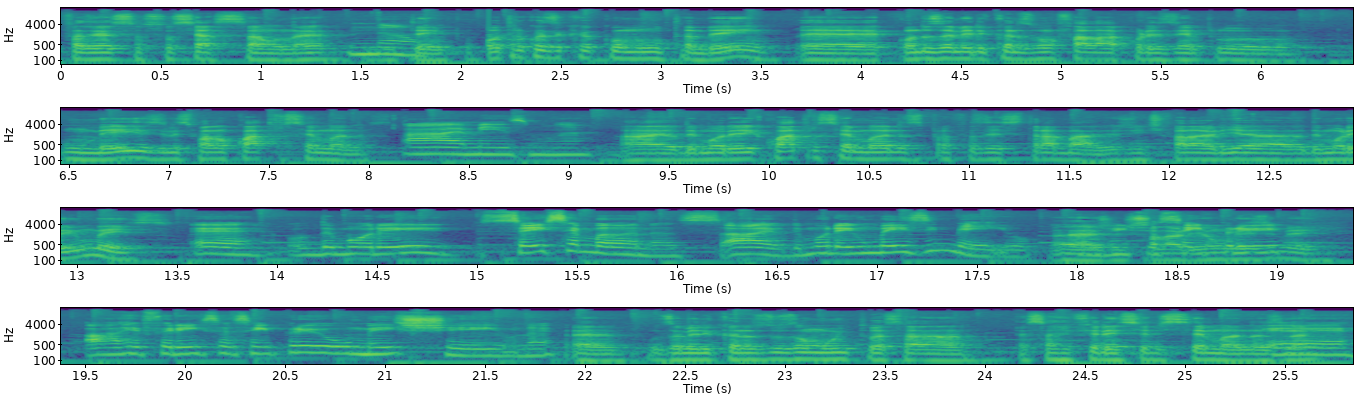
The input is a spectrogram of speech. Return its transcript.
fazer essa associação, né? Não. Do tempo. Outra coisa que é comum também é quando os americanos vão falar, por exemplo, um mês, eles falam quatro semanas. Ah, é mesmo, né? Ah, eu demorei quatro semanas para fazer esse trabalho. A gente falaria, eu demorei um mês. É, eu demorei seis semanas. Ah, eu demorei um mês e meio. É, a a gente gente falaria um A referência é sempre o mês cheio, né? É, os americanos usam muito essa, essa referência de semanas, né? É,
